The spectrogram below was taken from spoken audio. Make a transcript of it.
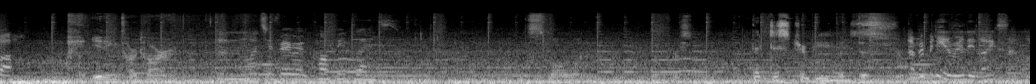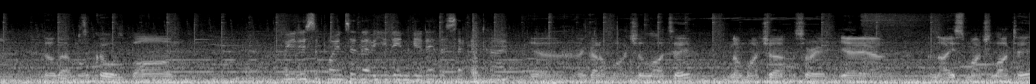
of your trip so far? Eating tartar, And what's your favorite coffee place? the small one, the first one. the distributors. This, Everybody really likes that one. no, that mocha was bomb. Were you disappointed that you didn't get it the second time? Yeah, I got a matcha latte. No matcha, sorry. Yeah, yeah, an iced matcha latte.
